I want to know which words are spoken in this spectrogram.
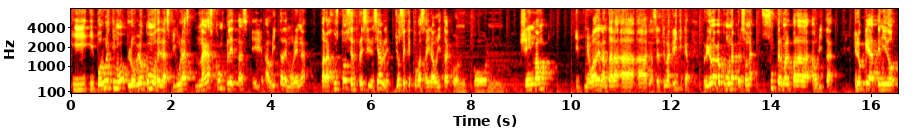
Y, por último, lo veo como de las figuras más completas eh, ahorita de Morena para justo ser presidenciable. Yo sé que tú vas a ir ahorita con, con Sheinbaum y me voy a adelantar a, a, a hacerte una crítica, pero yo la veo como una persona súper mal parada ahorita. Creo que ha tenido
